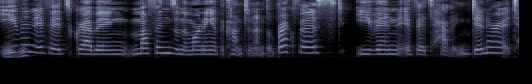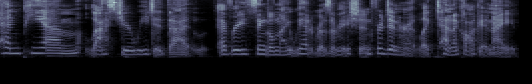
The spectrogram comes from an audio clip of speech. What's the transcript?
Even if it's grabbing muffins in the morning at the continental breakfast, even if it's having dinner at 10 p.m. Last year we did that every single night. We had a reservation for dinner at like 10 o'clock at night.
